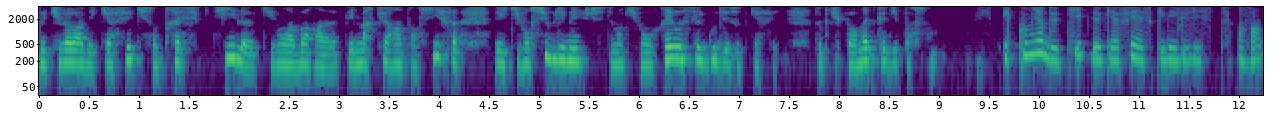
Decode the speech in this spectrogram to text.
mais tu vas avoir des cafés qui sont très subtils, qui vont avoir euh, des marqueurs intensifs et qui vont sublimer justement, qui vont rehausser le goût des autres cafés. Donc tu peux en mettre que 10%. Et combien de types de cafés est-ce qu'il existe? Enfin,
